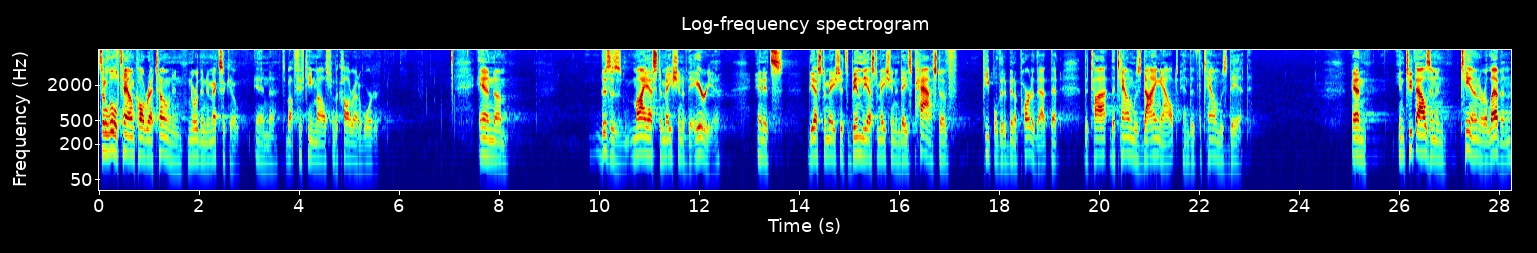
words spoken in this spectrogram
it's in a little town called Raton in northern New Mexico, and uh, it's about 15 miles from the Colorado border. And um, this is my estimation of the area, and it's the estimation, it's been the estimation in days past of people that have been a part of that that the, the town was dying out and that the town was dead. And in 2010 or 11,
